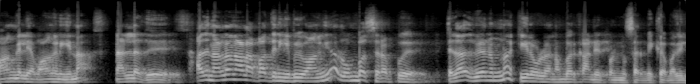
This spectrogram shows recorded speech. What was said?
மாங்கல்யம் வாங்குனீங்கன்னா நல்லது. அது நல்ல நாளாக பார்த்து நீங்கள் போய் வாங்குனீங்கன்னா ரொம்ப சிறப்பு. ஏதாவது வேணும்னா கீழே உள்ள நம்பர் கான்டாக்ட் பண்ணுங்கள் சார். மிக்க மகிழ்ச்சி.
